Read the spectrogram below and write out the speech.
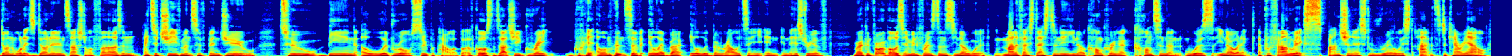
done what it's done in international affairs and its achievements have been due to being a liberal superpower. But of course, there's actually great great elements of illiber- illiberality in in the history of American foreign policy. I mean, for instance, you know, Manifest Destiny, you know, conquering a continent was, you know, an, a profoundly expansionist, realist act to carry out.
